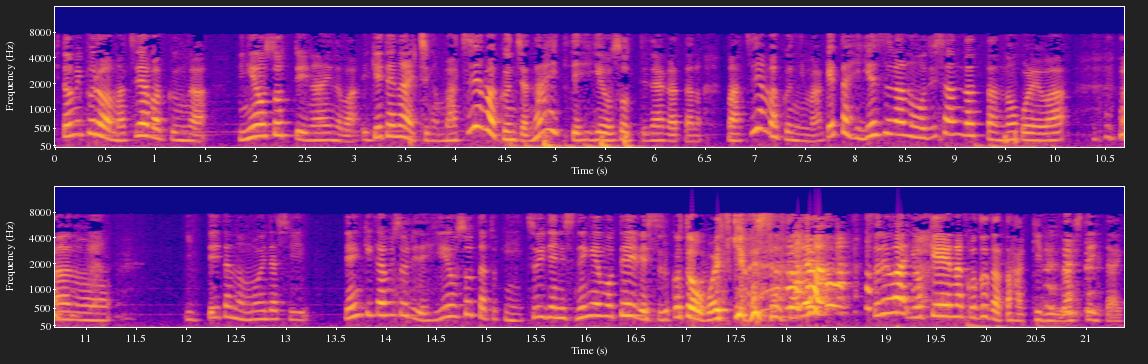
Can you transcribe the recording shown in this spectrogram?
ひとみプロは松山くんが髭を剃っていないのはいけてない。違う松山くんじゃないって髭を剃ってなかったの。松山くんに負けた髭面のおじさんだったのこれは。あの言っていたのを思い出し電気カミソリで髭を剃った時についでにすね毛も手入れすることを思いつきました。それは それは余計なことだとはっきり言わせていただき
